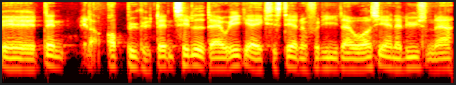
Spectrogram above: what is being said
øh, den, eller opbygge den tillid, der jo ikke er eksisterende, fordi der jo også i analysen er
